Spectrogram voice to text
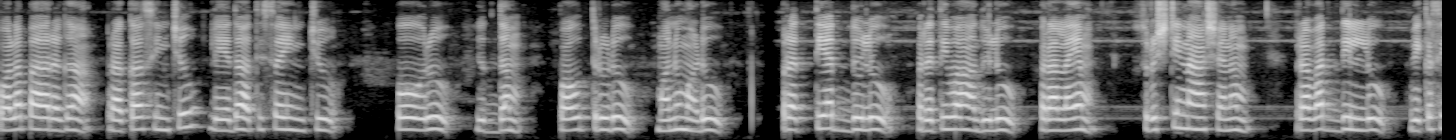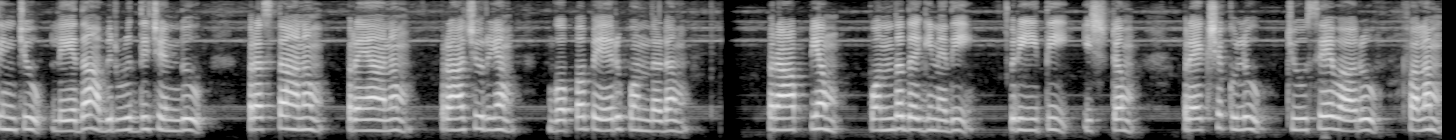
పొలపారగా ప్రకాశించు లేదా అతిశయించు. పోరు యుద్ధం. పౌత్రుడు మనుమడు. ప్రత్యర్థులు ప్రతివాదులు. ప్రళయం సృష్టినాశనం. ప్రవర్ధిల్లు వికసించు లేదా అభివృద్ధి చెందు. ప్రస్థానం ప్రయాణం. ప్రాచుర్యం గొప్ప పేరు పొందడం. ప్రాప్యం పొందదగినది. ప్రీతి ఇష్టం. ప్రేక్షకులు చూసేవారు ఫలం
